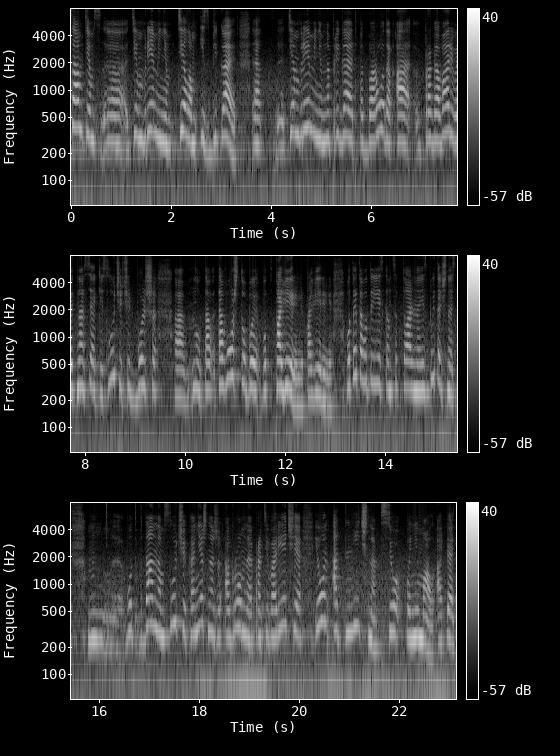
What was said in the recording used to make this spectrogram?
сам тем, тем временем телом избегает, тем временем напрягает подбородок, а проговаривает на всякий случай чуть больше э, ну, то- того, чтобы вот поверили, поверили. Вот это вот и есть концептуальная избыточность. Вот в данном случае, конечно же, огромное противоречие, и он отлично все понимал. Опять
